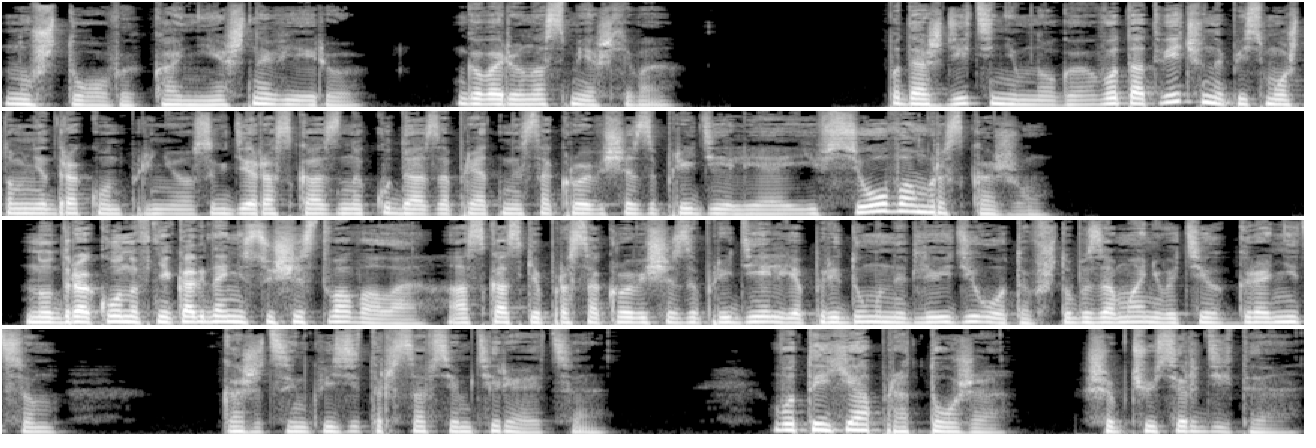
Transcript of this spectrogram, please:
Ну что вы, конечно, верю. Говорю насмешливо. «Подождите немного. Вот отвечу на письмо, что мне дракон принес, где рассказано, куда запрятаны сокровища запределья, и все вам расскажу». Но драконов никогда не существовало, а сказки про сокровища запределья придуманы для идиотов, чтобы заманивать их к границам. Кажется, инквизитор совсем теряется. «Вот и я про то же», — шепчу сердитая,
